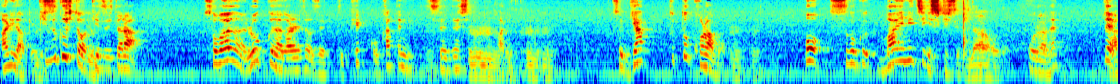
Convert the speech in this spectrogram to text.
ありだわけ、うん。気づく人は気づいたら蕎麦屋なのにロック流れてたぜって結構勝手に宣伝してる。のがある、うんうん。そういうギャップとコラボうん。をすごく毎日意識してる。なるほど。俺はねでギャッ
